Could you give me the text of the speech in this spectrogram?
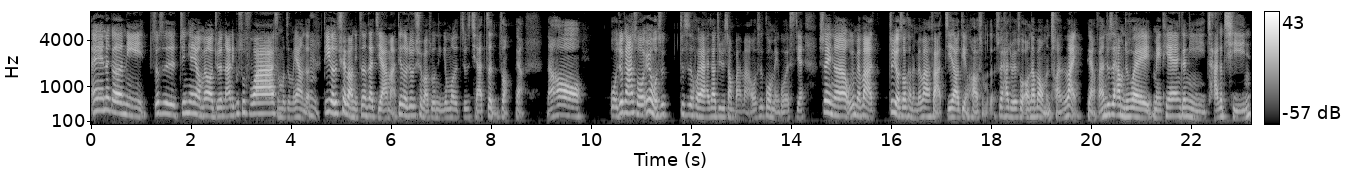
哎、欸，那个你就是今天有没有觉得哪里不舒服啊？什么怎么样的？嗯，第一个是确保你真的在家嘛，第二个就是确保说你有没有就是其他症状这样。然后我就跟他说，因为我是就是回来还是要继续上班嘛，我是过美国的时间，所以呢我就没办法，就有时候可能没办法接到电话什么的，所以他就会说，哦，那不然我们传 LINE 这样，反正就是他们就会每天跟你查个勤，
